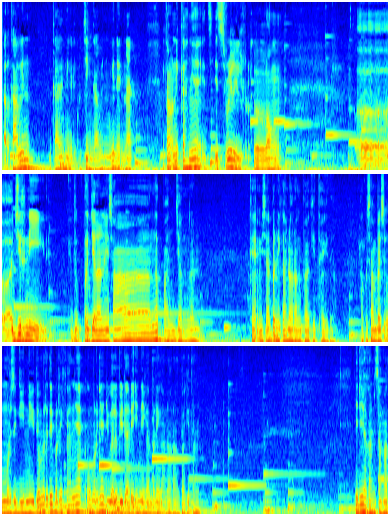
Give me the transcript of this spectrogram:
Kalau kawin kawin nih kucing kawin mungkin enak. Kalau nikahnya it's, it's really long uh, journey. Itu perjalanannya sangat panjang kan. Kayak misalnya pernikahan orang tua kita gitu aku sampai seumur segini itu berarti pernikahannya umurnya juga lebih dari ini kan pernikahan orang tua kita. Jadi akan sangat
